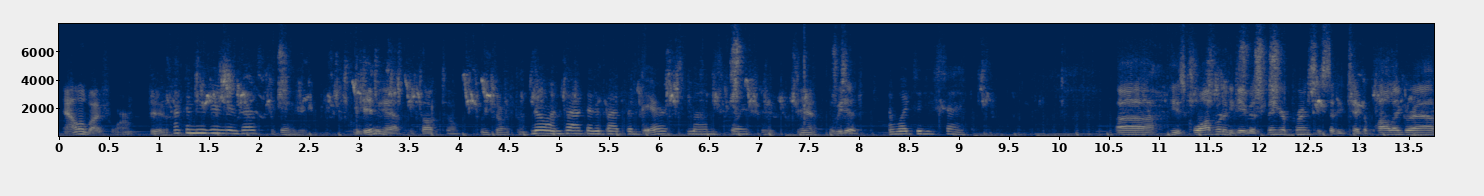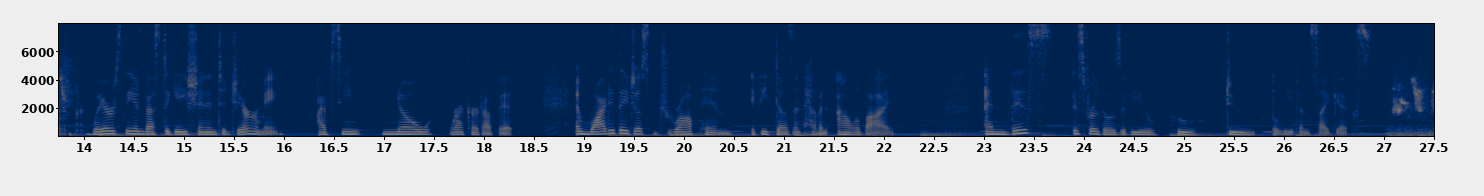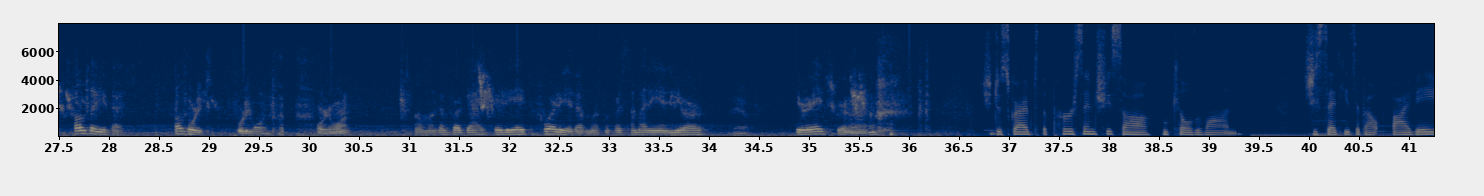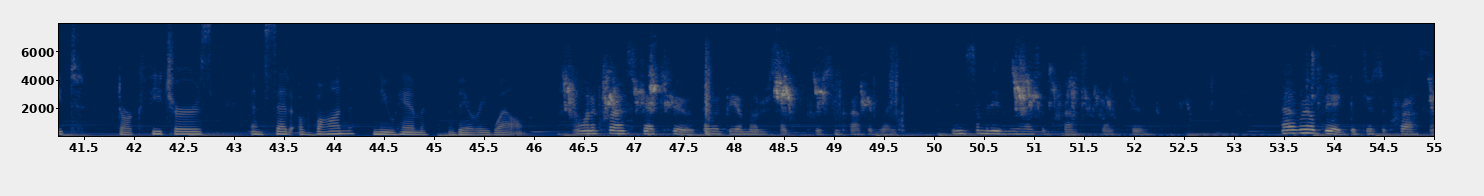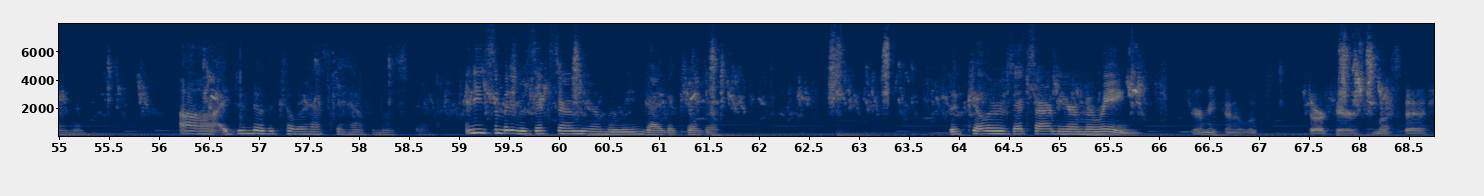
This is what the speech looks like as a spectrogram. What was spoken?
alibi for him, do How come you didn't investigate it? we? did? We have. We talked to him. We talked to him. No, I'm talking about the Eric's mom's boyfriend. Yeah. We did. And what did he say? Uh, he's cooperative. He gave us fingerprints. He said he'd take a polygraph. Where's the investigation into Jeremy? I've seen no record of it. And why did they just drop him if he doesn't have an alibi? And this is for those of you who do believe in psychics. How old are you guys? How old are 40, 41. 41. I'm looking for a guy 38 to 40, and I'm looking for somebody in your Yeah. your age group. She described the person she saw who killed Yvonne. She said he's about 5'8, dark features, and said Yvonne knew him very well. I want a cross tattoo. That would be a motorcycle person, probably. I need somebody who has a cross tattoo. Not real big, but there's a cross on them. Uh, I do know the killer has to have a mustache. I need somebody who was ex-army or marine guy that killed her. The killer is ex-army or marine. Jeremy kind of looks dark hair, mustache,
